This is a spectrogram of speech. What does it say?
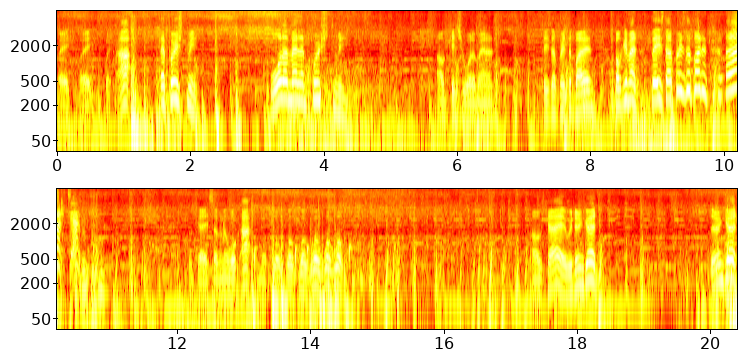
wait, wait, wait. Ah! They pushed me. Watermelon pushed me. I'll get you, Watermelon. Please don't press the button. Pokemon, please don't press the button. Ah, damn. Okay, so I'm gonna walk. Ah, whoa, whoa, whoa, whoa, whoa, whoa. Okay, we're doing good. Doing good.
